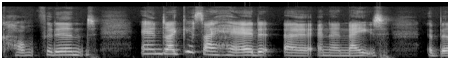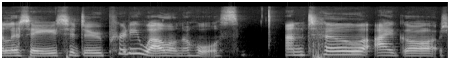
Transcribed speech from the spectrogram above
confident, and I guess I had a, an innate ability to do pretty well on a horse until I got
